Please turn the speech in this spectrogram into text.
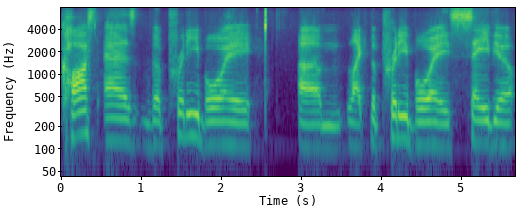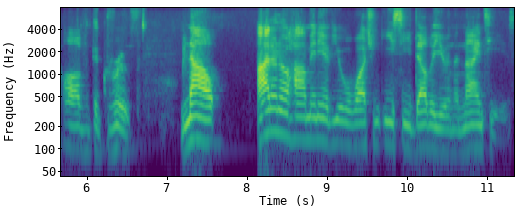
cast as the pretty boy, um, like the pretty boy savior of the group. Now, I don't know how many of you were watching ECW in the 90s,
